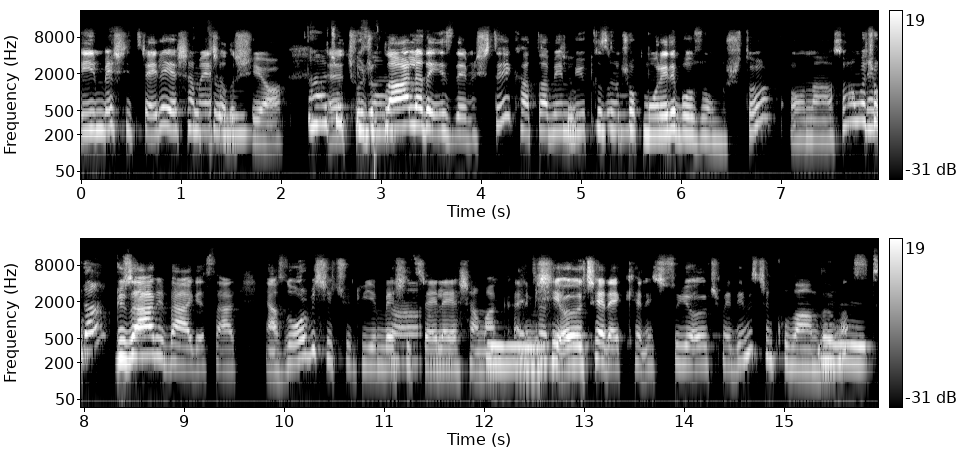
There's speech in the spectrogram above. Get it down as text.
25 litreyle yaşamaya Bakalım. çalışıyor. Aa, ee, çocuklarla güzel. da izlemiştik. Hatta benim çok büyük kızımın çok morali bozulmuştu ondan sonra ama Neden? çok güzel bir belgesel. Yani zor bir şey çünkü 25 ha. litreyle yaşamak. Hmm, hani bir şey ölçerek hani hiç suyu ölçmediğimiz için kullandığımız. Evet.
